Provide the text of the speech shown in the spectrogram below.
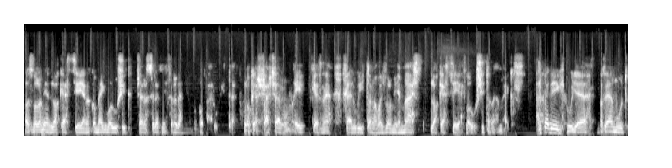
az valamilyen lakás céljának a megvalósítására szeretné felvenni a babaváró hitelt. Lakásvásárolna, építkezne, felújítana, vagy valamilyen más lakás célját valósítaná meg. Hát pedig ugye az elmúlt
